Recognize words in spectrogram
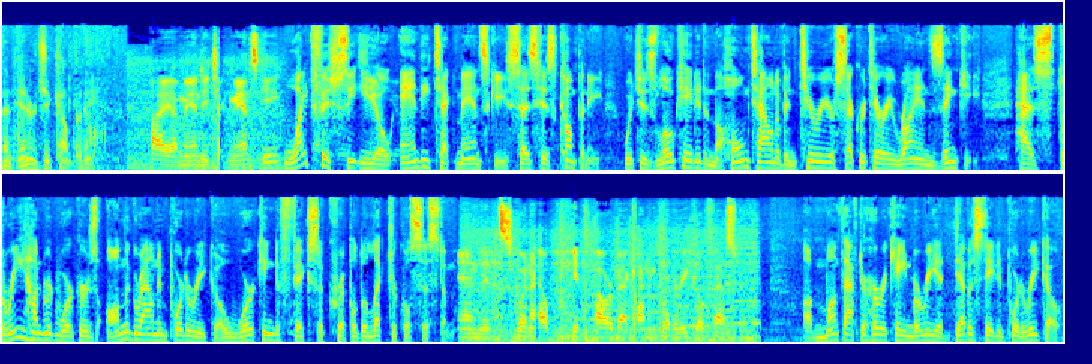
an energy company. Hi, I'm Andy Techmanski. Whitefish CEO Andy Techmanski says his company, which is located in the hometown of Interior Secretary Ryan Zinke, has 300 workers on the ground in Puerto Rico working to fix a crippled electrical system. And it's going to help get the power back on in Puerto Rico faster. A month after Hurricane Maria devastated Puerto Rico,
